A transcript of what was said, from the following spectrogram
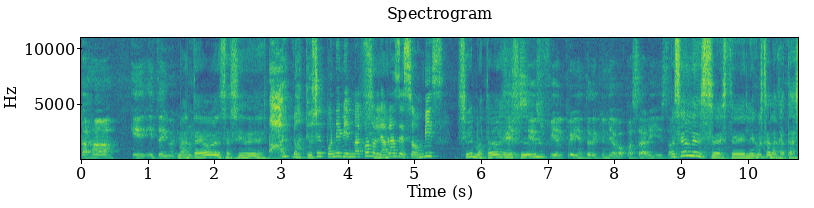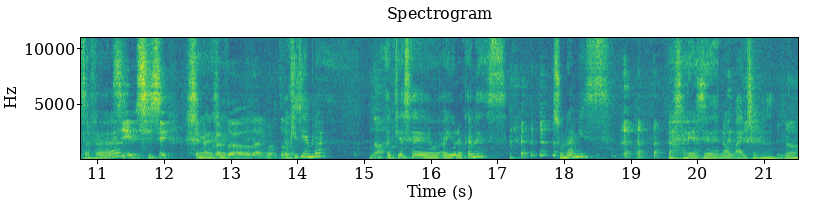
Ajá. Y, y te digo... Mateo es así de. Ay, Mateo se pone bien mal cuando Sí. le hablas de zombies. Sí, Mateo es Él así. sí es fiel creyente de que un día va a pasar y está... Pues él es, este, le gusta la catástrofe, ¿verdad? Sí, sí, sí. Sí Sí, me sí. acuerdo de algunos otros... Aquí tiembla, No. aquí hace, hay huracanes, tsunamis. Así, así de no manches. No.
